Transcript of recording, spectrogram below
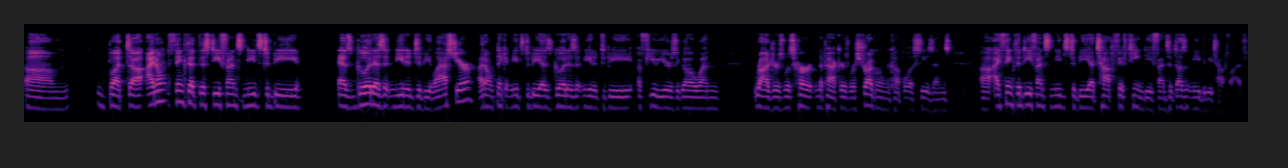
Um, but uh, I don't think that this defense needs to be as good as it needed to be last year. I don't think it needs to be as good as it needed to be a few years ago when Rodgers was hurt and the Packers were struggling a couple of seasons. Uh, I think the defense needs to be a top 15 defense. It doesn't need to be top five.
